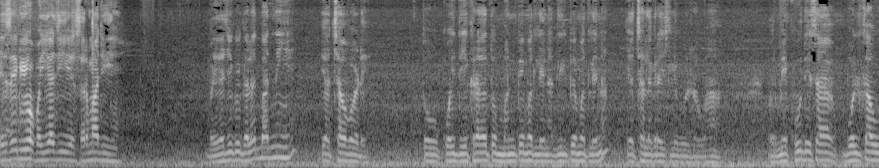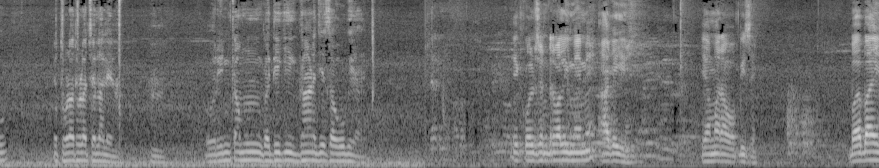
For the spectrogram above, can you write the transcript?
ऐसे भी वो भैया जी है शर्मा जी है भैया जी कोई गलत बात नहीं है ये अच्छा वर्ड है तो कोई देख रहा है तो मन पे मत लेना दिल पे मत लेना ये अच्छा लग रहा है इसलिए बोल रहा हूँ हाँ और मैं खुद ऐसा बोलता हूँ तो थोड़ा थोड़ा चला लेना हाँ और इनका मुंह गधी की गांड जैसा हो गया है एक कॉल सेंटर वाली मैम है आ गई है ये हमारा ऑफिस है બાય બાય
